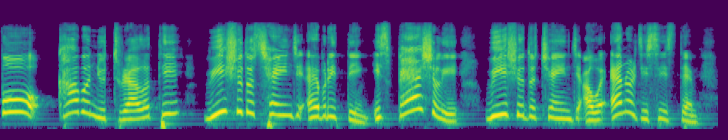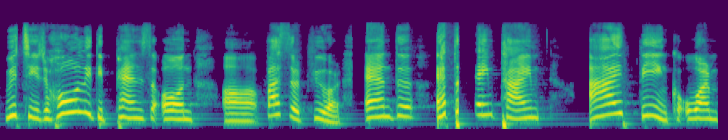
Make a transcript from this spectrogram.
for carbon neutrality, we should change everything, especially we should change our energy system, which is wholly depends on uh, fossil fuel. And uh, at the same time, I think, or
